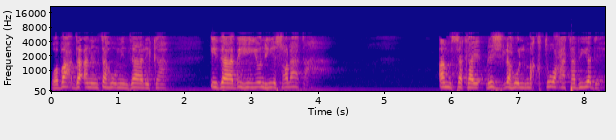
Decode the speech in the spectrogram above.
وبعد أن انتهوا من ذلك إذا به ينهي صلاته. أمسك رجله المقطوعة بيده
